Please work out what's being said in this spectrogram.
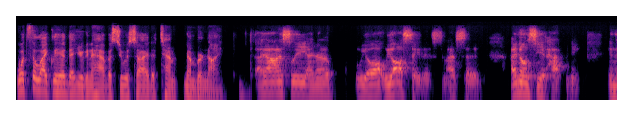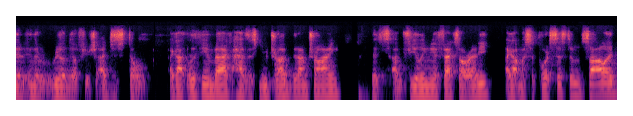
what's the likelihood that you're going to have a suicide attempt number nine? I honestly, I know we all we all say this, and I've said it. I don't see it happening in the in the real near future. I just don't. I got lithium back. I have this new drug that I'm trying. It's I'm feeling the effects already. I got my support system solid,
